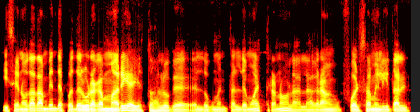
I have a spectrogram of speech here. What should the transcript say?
Y se nota también después del huracán María, y esto es lo que el documental demuestra, ¿no? La, la gran fuerza militar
